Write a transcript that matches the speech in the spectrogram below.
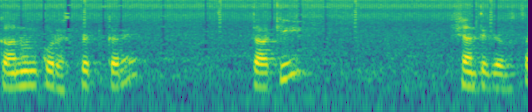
कानून को रेस्पेक्ट करें ताकि शांति व्यवस्था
